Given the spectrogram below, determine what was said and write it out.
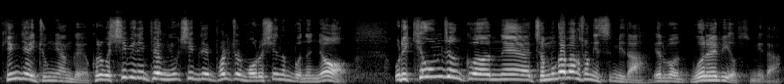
굉장히 중요한 거예요. 그리고 11인평, 60일 볼줄 모르시는 분은요. 우리 키움 증권의 전문가 방송이 있습니다. 여러분 월회비 없습니다.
